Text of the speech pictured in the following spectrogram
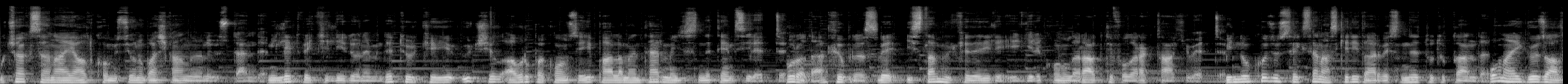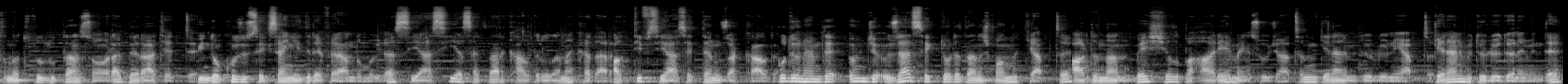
Uçak Sanayi Alt Komisyonu Başkanlığını üstlendi. Milletvekilliği döneminde Türkiye'yi 3 yıl Avrupa Konseyi Parlamenter Meclisi'nde temsil etti. Burada Kıbrıs ve İslam ülkeleriyle ilgili konuları aktif olarak takip etti. 1980 askeri darbesinde tutuklandı. 10 ay gözaltında tutulduktan sonra beraat etti. 1987 referandumuyla siyasi yasaklar kaldırılana kadar aktif siyasetten uzak kaldı. Bu dönemde önce özel sektörde danışmanlık yaptı, ardından 5 yıl Bahariye Mensucat'ın genel müdürlüğünü yaptı. Genel müdürlüğü döneminde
